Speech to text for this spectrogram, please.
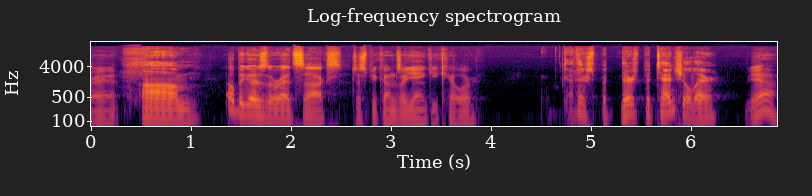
Right. Um, Hope he goes to the Red Sox, just becomes a Yankee killer. Yeah, there's there's potential there. Yeah,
